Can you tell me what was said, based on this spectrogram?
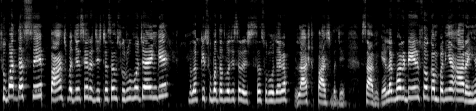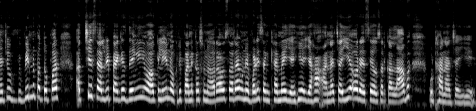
सुबह दस से पाँच बजे से रजिस्ट्रेशन शुरू हो जाएँगे। मतलब कि सुबह दस बजे से रजिस्ट्रेशन शुरू हो जाएगा लास्ट पाँच बजे शाम के। लगभग डेढ़ सौ कंपनियाँ आ रही हैं जो विभिन्न पदों पर अच्छे सैलरी पैकेज देंगी। युवाओं के लिए नौकरी पाने का सुनहरा अवसर है। उन्हें बड़ी संख्या में यही यहाँ आना चाहिए और ऐसे अवसर का लाभ उठाना चाहिए।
